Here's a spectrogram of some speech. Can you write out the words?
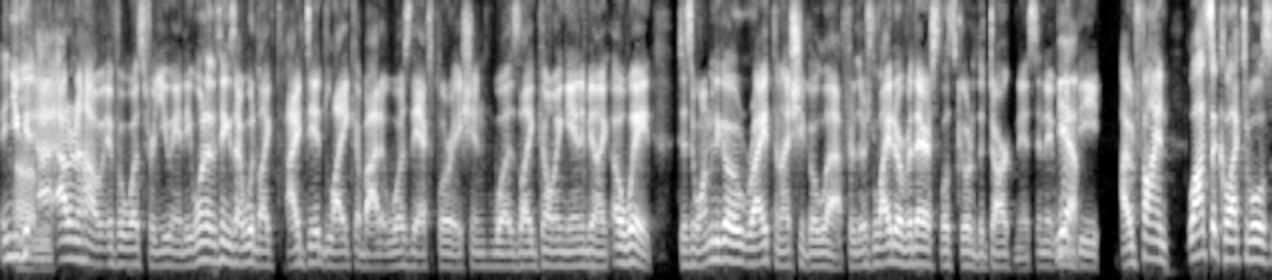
And you can, Um, I, I don't know how, if it was for you, Andy. One of the things I would like, I did like about it was the exploration, was like going in and being like, oh, wait, does it want me to go right? Then I should go left. Or there's light over there. So let's go to the darkness. And it Yeah. would be, I would find lots of collectibles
